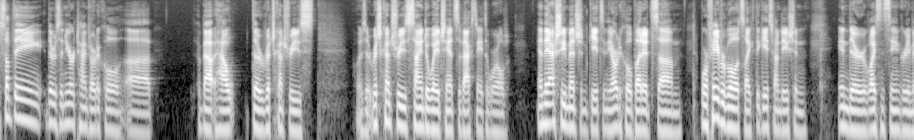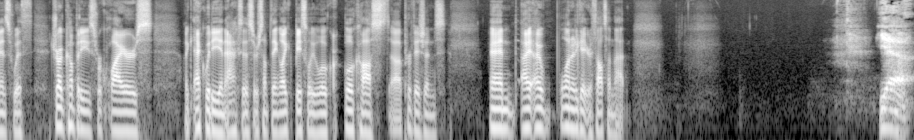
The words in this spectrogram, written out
something there was a New York Times article uh, about how the rich countries was it rich countries signed away a chance to vaccinate the world and they actually mentioned Gates in the article, but it's um, more favorable. It's like the Gates Foundation in their licensing agreements with drug companies requires like equity and access or something like basically low low cost uh, provisions. And I, I wanted to get your thoughts on that. Yeah,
